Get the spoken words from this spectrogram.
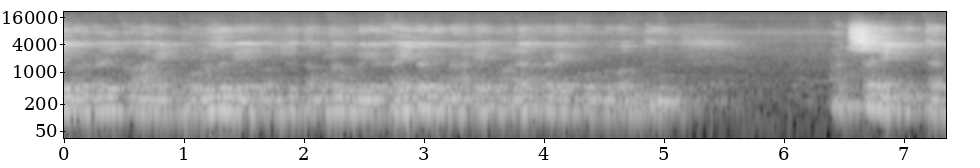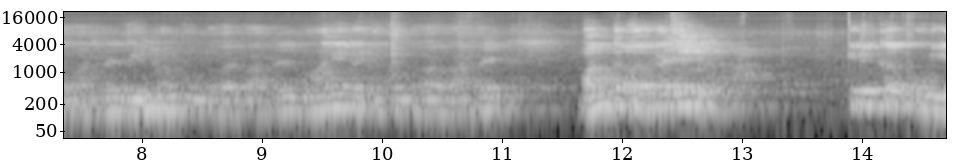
அடியவர்கள் காலை பொழுதிலே வந்து தங்களுடைய கைகளினாலே மலர்களை கொண்டு வந்து அர்ச்சனைக்கு தருவார்கள் வில்லம் கொண்டு வருவார்கள் மாலைகளுக்கு கொண்டு வருவார்கள். வந்தவர்கள் இருக்கக்கூடிய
